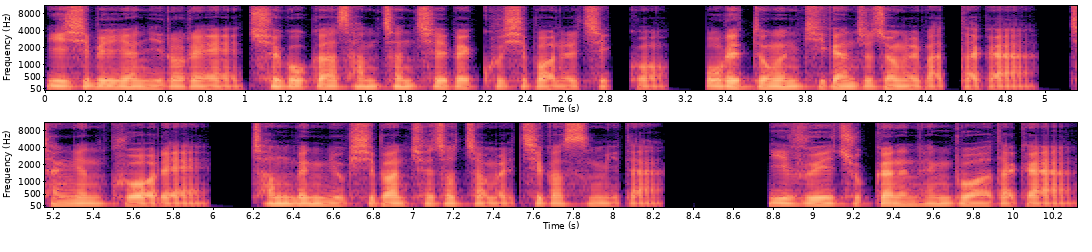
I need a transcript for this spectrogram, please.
21년 1월에 최고가 3,790원을 찍고 오랫동안 기간 조정을 받다가 작년 9월에 1,160원 최저점을 찍었습니다. 이후에 주가는 횡보하다가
